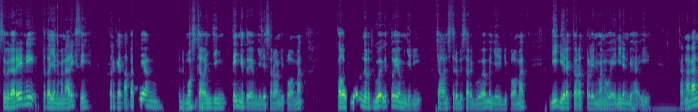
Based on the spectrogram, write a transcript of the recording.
sebenarnya ini pertanyaan menarik sih terkait apa sih yang the most challenging thing gitu ya menjadi seorang diplomat. Kalau gue menurut gue itu yang menjadi challenge terbesar gue menjadi diplomat di Direktorat Perlindungan WNI dan BHI karena kan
